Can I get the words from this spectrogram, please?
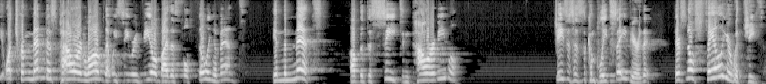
What tremendous power and love that we see revealed by this fulfilling event in the midst of the deceit and power of evil. Jesus is the complete Savior. There's no failure with Jesus.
